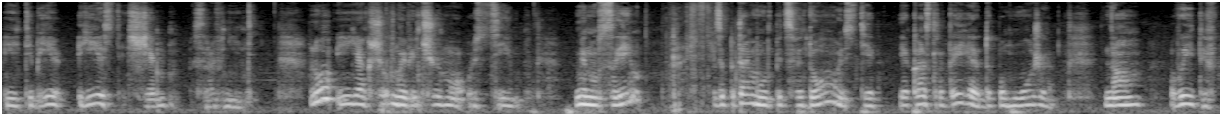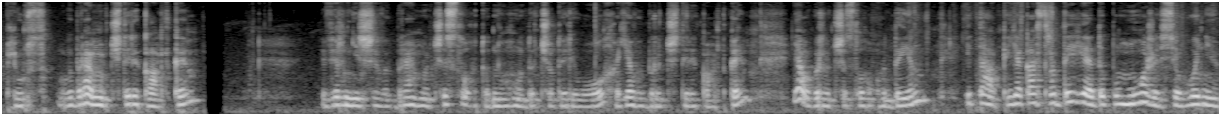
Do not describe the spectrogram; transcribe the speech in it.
І тобі є з чим сравнити. Ну і якщо ми відчуємо ось ці мінуси, запитаємо у підсвідомості, яка стратегія допоможе нам вийти в плюс. Вибираємо 4 картки. Вірніше, вибираємо число від 1 до 4. Я виберу 4 картки. Я виберу число 1. і так, яка стратегія допоможе сьогодні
